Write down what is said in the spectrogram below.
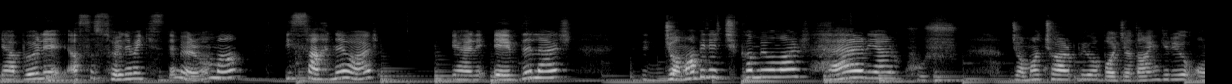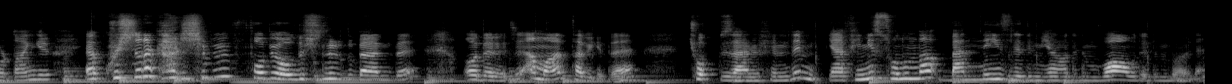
Ya böyle aslında söylemek istemiyorum ama bir sahne var. Yani evdeler cama bile çıkamıyorlar. Her yer kuş. Cama çarpıyor, bacadan giriyor, oradan giriyor. Yani kuşlara karşı bir fobi oluşturdu bende. O derece. Ama tabii ki de çok güzel bir filmdi. Yani filmin sonunda ben ne izledim ya dedim. Wow dedim böyle.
